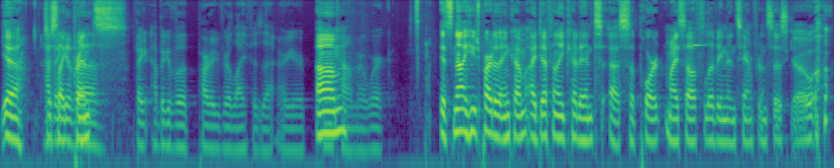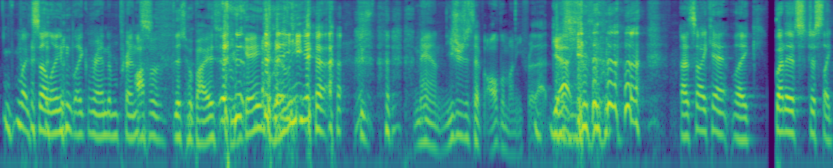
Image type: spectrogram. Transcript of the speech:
Yeah, How just like of a- prints. How big of a part of your life is that, or your Um, income or work? It's not a huge part of the income. I definitely couldn't uh, support myself living in San Francisco by selling like random prints. Off of the Tobias Fuge? Really? yeah, Man, you should just have all the money for that. yeah. Uh, so I can't like, but it's just like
